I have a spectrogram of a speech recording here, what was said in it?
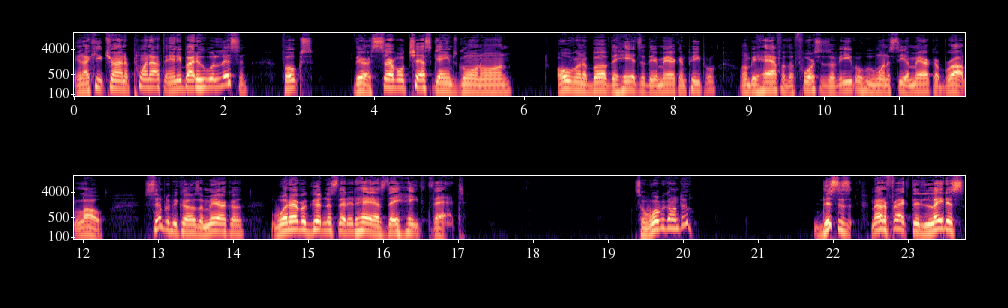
And I keep trying to point out to anybody who will listen, folks, there are several chess games going on over and above the heads of the American people on behalf of the forces of evil who want to see America brought low. Simply because America, whatever goodness that it has, they hate that. So what are we going to do? This is matter of fact the latest.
